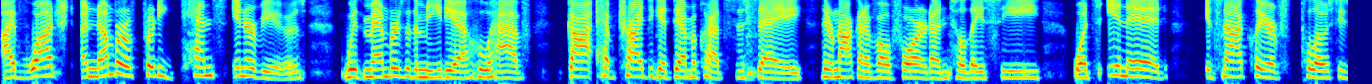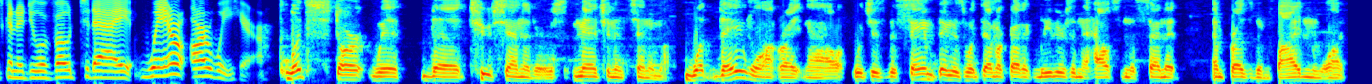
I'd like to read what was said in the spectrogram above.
I've watched a number of pretty tense interviews with members of the media who have got have tried to get Democrats to say they're not going to vote for it until they see what's in it. It's not clear if Pelosi's going to do a vote today. Where are we here? Let's start with the two senators, Manchin and Sinema. What they want right now, which is the same thing as what Democratic leaders in the House and the Senate and President Biden want,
